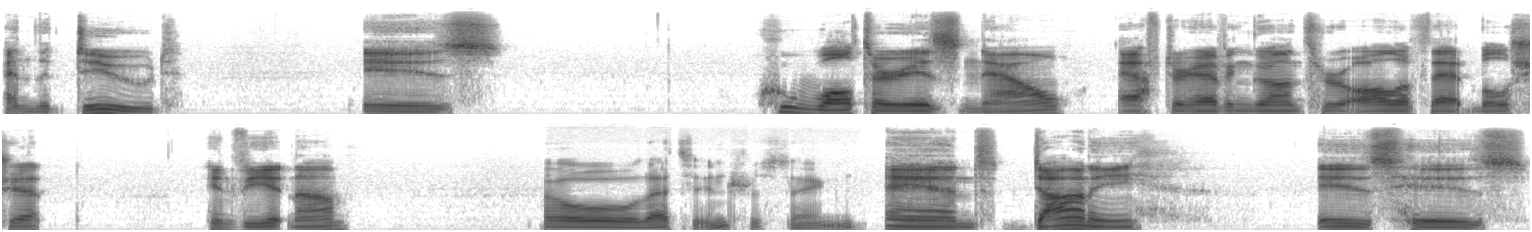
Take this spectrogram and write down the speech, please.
and the dude is who Walter is now after having gone through all of that bullshit in Vietnam Oh, that's interesting. and Donnie is his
